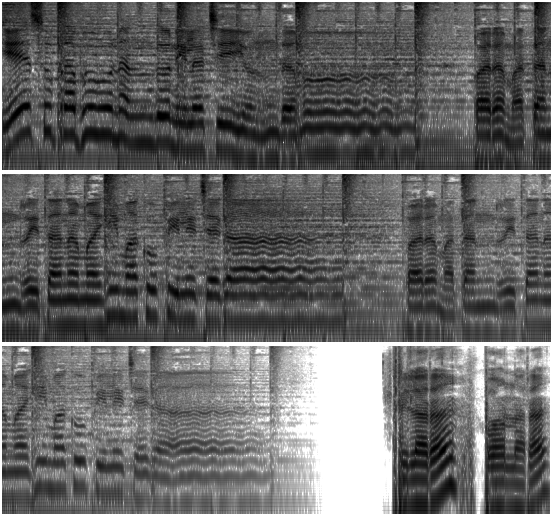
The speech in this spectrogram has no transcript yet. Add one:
యేసు ప్రభువు నందు నిలచియుందము. పరమ తండ్రి తన మహిమకు పిలిచెగా. పరమ తండ్రి తన మహిమకు పిలిచెగా. పిల్లరా బాగున్నారా?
